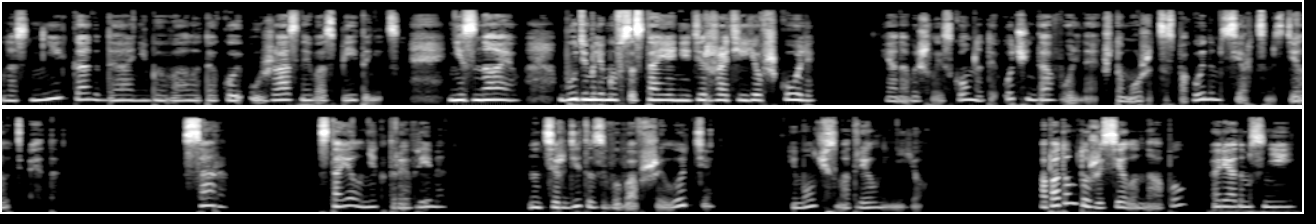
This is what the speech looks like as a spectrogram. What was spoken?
У нас никогда не бывало такой ужасной воспитанницы. Не знаю, будем ли мы в состоянии держать ее в школе. И она вышла из комнаты, очень довольная, что может со спокойным сердцем сделать это. Сара стояла некоторое время над сердито завывавшей Лотти и молча смотрела на нее. А потом тоже села на пол рядом с ней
